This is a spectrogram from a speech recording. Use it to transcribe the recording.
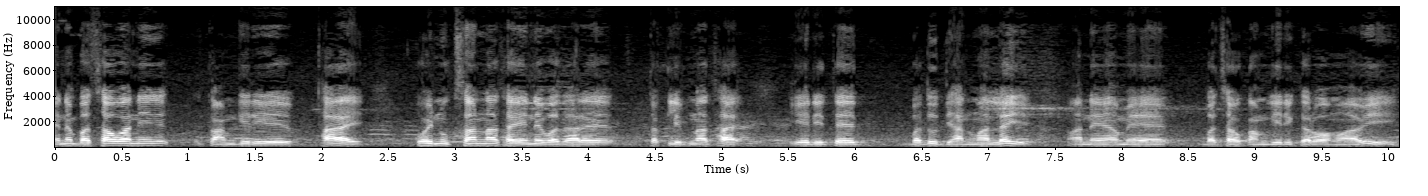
એને બચાવવાની કામગીરી થાય કોઈ નુકસાન ના થાય, એને વધારે તકલીફ ના થાય, એ રીતે બધું ધ્યાનમાં લઈ અને અમે બચાવ કામગીરી કરવામાં આવી.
